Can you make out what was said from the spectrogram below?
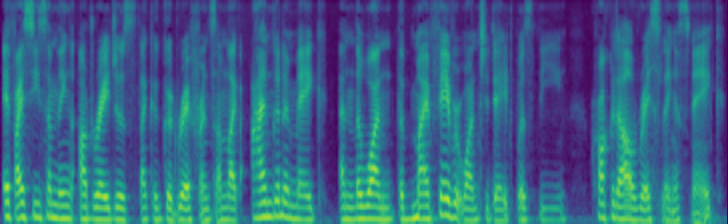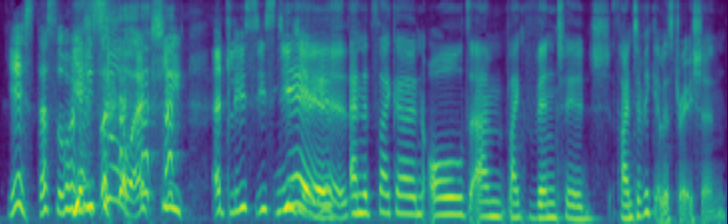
if I see something outrageous, like a good reference, I'm like, I'm gonna make and the one the my favorite one to date was the crocodile wrestling a snake. yes, that's the one we saw actually at Lucy's studio. Yes. And it's like an old, um, like vintage scientific illustration.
